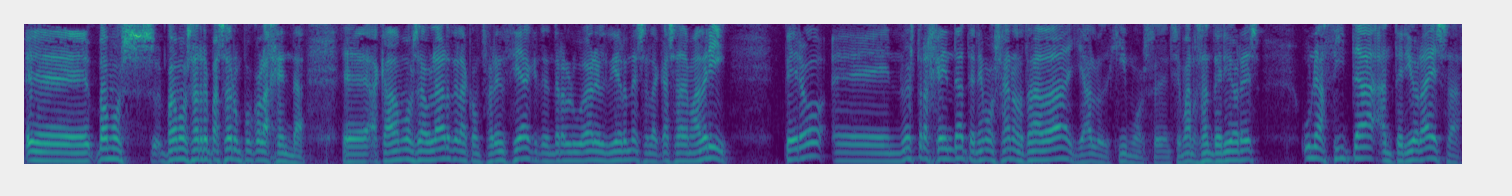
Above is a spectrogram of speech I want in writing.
Eh, vamos, vamos a repasar un poco la agenda. Eh, acabamos de hablar de la conferencia que tendrá lugar el viernes en la Casa de Madrid. Pero en nuestra agenda tenemos anotada, ya lo dijimos en semanas anteriores, una cita anterior a esa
